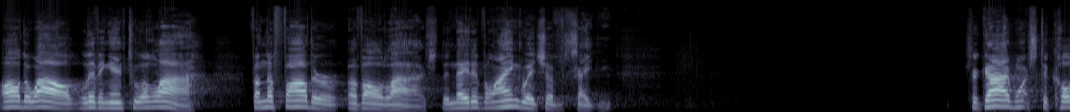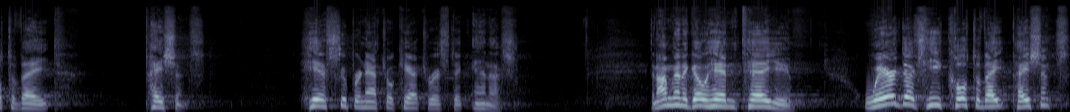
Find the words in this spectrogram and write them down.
all the while living into a lie from the father of all lies, the native language of Satan. So God wants to cultivate patience, his supernatural characteristic in us. And I'm going to go ahead and tell you where does he cultivate patience?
